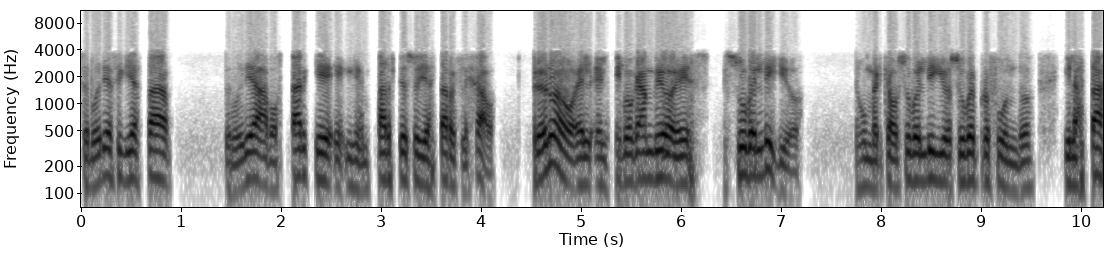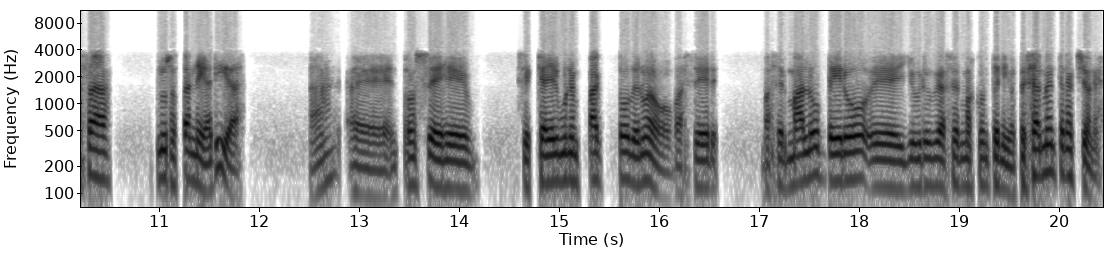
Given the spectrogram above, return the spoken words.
se podría decir que ya está, se podría apostar que en parte eso ya está reflejado. Pero de nuevo, el, el tipo de cambio es súper líquido. Es un mercado súper líquido, súper profundo. Y las tasas incluso están negativas. ¿ah? Eh, entonces, si es que hay algún impacto, de nuevo, va a ser, va a ser malo, pero eh, yo creo que va a ser más contenido, especialmente en acciones.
